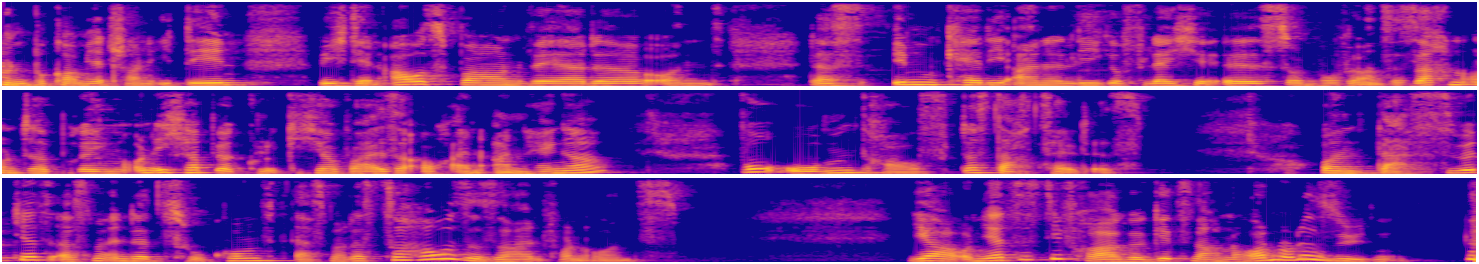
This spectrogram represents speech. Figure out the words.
und bekomme jetzt schon Ideen, wie ich den ausbauen werde und dass im Caddy eine Liegefläche ist und wo wir unsere Sachen unterbringen. Und ich habe ja glücklicherweise auch einen Anhänger, wo oben drauf das Dachzelt ist. Und das wird jetzt erstmal in der Zukunft erstmal das Zuhause sein von uns. Ja, und jetzt ist die Frage, geht's nach Norden oder Süden?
